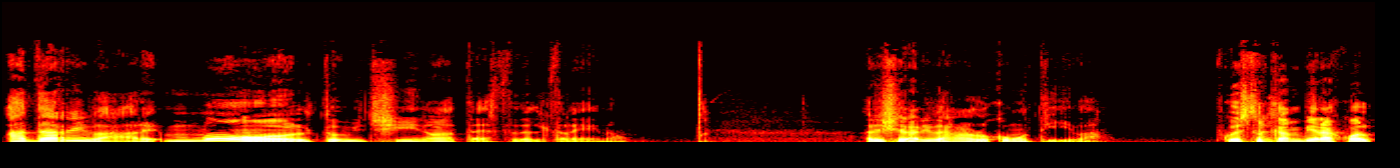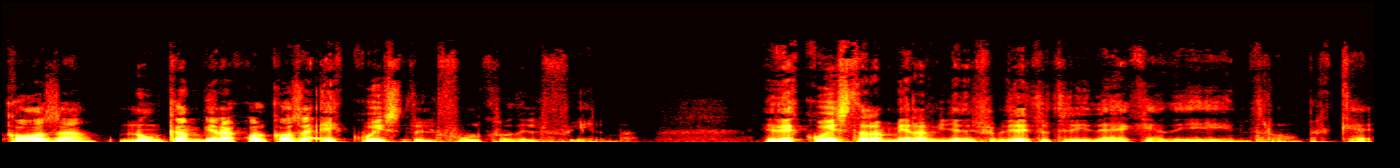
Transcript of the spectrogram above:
ad arrivare molto vicino alla testa del treno. Riuscirà ad arrivare alla locomotiva. Questo cambierà qualcosa? Non cambierà qualcosa? È questo il fulcro del film. Ed è questa la meraviglia del film, direi tutte le idee che ha dentro, perché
